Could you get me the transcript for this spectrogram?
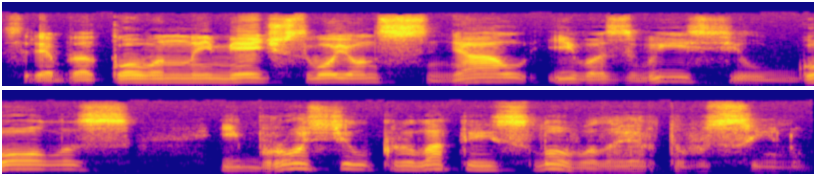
среброкованный меч свой он снял и возвысил голос и бросил крылатые слова Лаэртову сыну.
